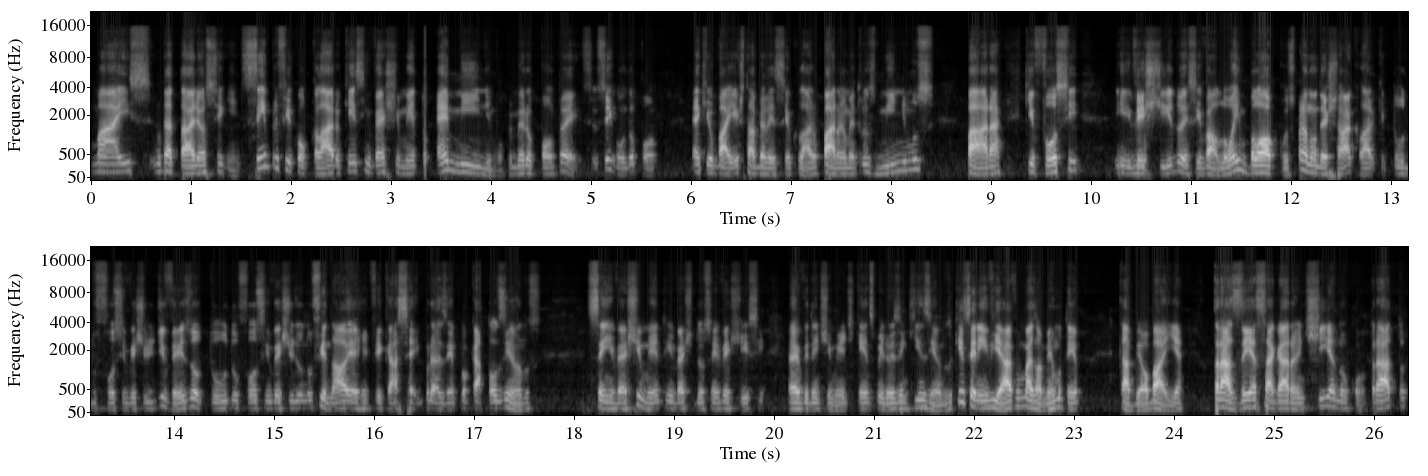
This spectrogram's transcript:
mas o detalhe é o seguinte: sempre ficou claro que esse investimento é mínimo. O primeiro ponto é esse. O segundo ponto é que o Bahia estabeleceu, claro, parâmetros mínimos para que fosse investido esse valor em blocos, para não deixar, claro, que tudo fosse investido de vez ou tudo fosse investido no final e a gente ficasse aí, por exemplo, 14 anos sem investimento, investidor se investisse, evidentemente, 500 milhões em 15 anos, o que seria inviável, mas ao mesmo tempo, cabia ao Bahia trazer essa garantia no contrato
